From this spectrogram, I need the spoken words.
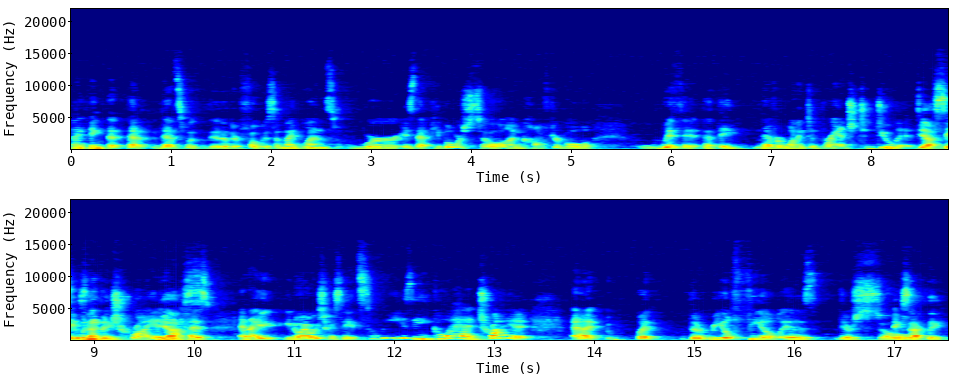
And I think that, that that's what the other focus of my blends were, is that people were so uncomfortable with it that they never wanted to branch to do it. Yes, They wouldn't even try it Yes. because, and I, you know, I always try to say, it's so easy, go ahead, try it. Uh, but the real feel is they're so Exactly.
